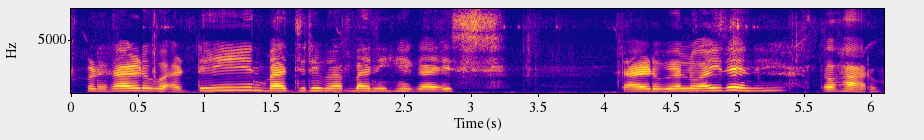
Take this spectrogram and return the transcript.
આપણે રાયડું વાટીને બાજરી બાબાની છે ગાઈશ રાયડું વહેલું આવી જાય ને તો સારું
